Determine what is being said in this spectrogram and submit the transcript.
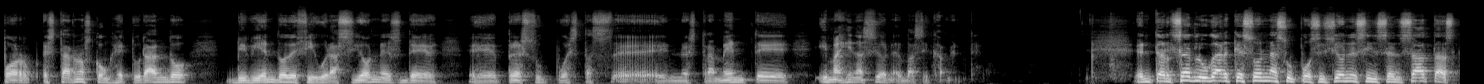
por estarnos conjeturando viviendo de figuraciones, de eh, presupuestas eh, en nuestra mente, imaginaciones básicamente. En tercer lugar, ¿qué son las suposiciones insensatas?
